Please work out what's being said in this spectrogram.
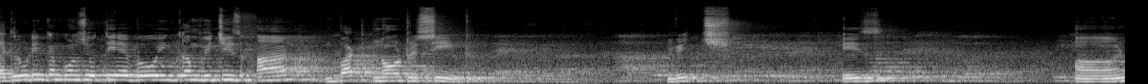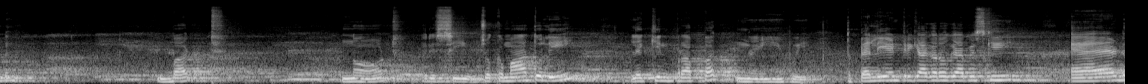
एक्रूड इनकम कौन सी होती है? वो income which is earn but not received which is earned but not receive जो कमा तो ली, लेकिन प्राप्त नहीं हुई। तो पहली एंट्री क्या करोगे आप इसकी? एड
